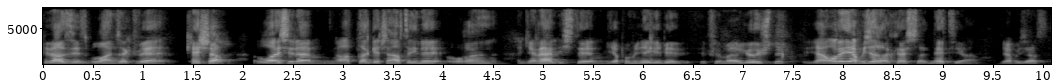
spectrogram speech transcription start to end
Piraziz, Bulancak ve Keşap. Dolayısıyla hatta geçen hafta yine oranın genel işte yapım ile ilgili bir firmaya görüştük. Yani orayı yapacağız arkadaşlar net ya. Yapacağız.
